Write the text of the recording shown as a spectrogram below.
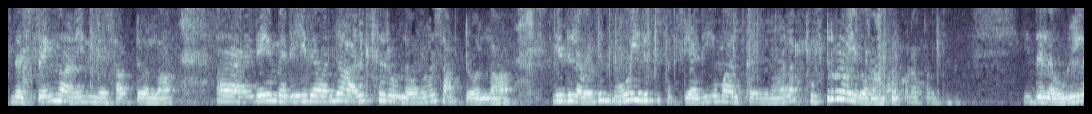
இந்த ஸ்ப்ரிங் ஆனியன் நீங்கள் சாப்பிட்டு வரலாம். இதேமாரி இதை வந்து அல்சர் உள்ளவங்களும் சாப்பிட்டு வரலாம். இதில் வந்து நோய் எதிர்ப்பு சக்தி அதிகமாக இருக்கிறதுனால புற்றுநோய் வராமல் குணப்படுத்துது. இதில் உள்ள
